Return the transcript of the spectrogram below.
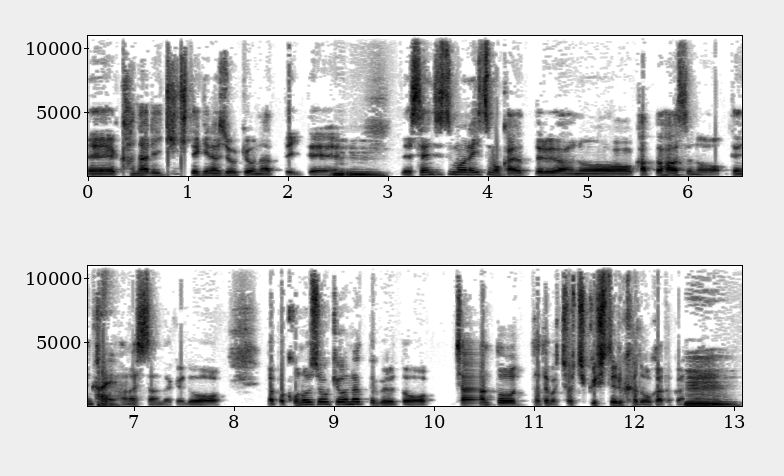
えーかなり危機的な状況になっていて、うん。で、先日もね、いつも通ってるあの、カットハウスの店長に話したんだけど、やっぱこの状況になってくると、ちゃんと、例えば貯蓄してるかどうかとかね、うん。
